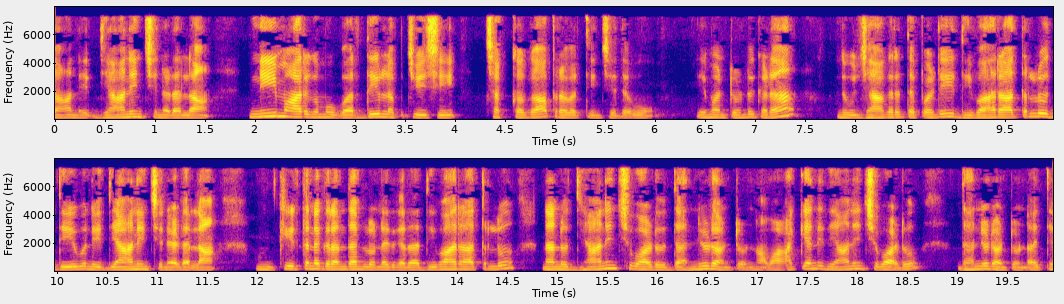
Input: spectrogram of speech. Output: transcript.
దాన్ని ధ్యానించినడలా నీ మార్గము వర్ధీల చేసి చక్కగా ప్రవర్తించేదవు. ఏమంటుండు ఇక్కడ? నువ్వు జాగ్రత్త పడి దివారాత్రులు దేవుని ధ్యానించినడలా. కీర్తన గ్రంథంలో ఉన్నది కదా దివారాత్రులు నన్ను ధ్యానించువాడు ధన్యుడు అంటుండు. వాక్యాన్ని ధ్యానించువాడు ధన్యుడు అంటుండు. అయితే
